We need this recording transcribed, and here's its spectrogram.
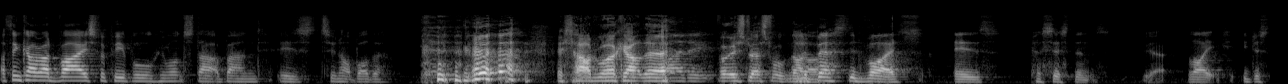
I think our advice for people who want to start a band is to not bother. it's hard work out there. Very stressful. No, the no. best advice is persistence. Yeah. Like you just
